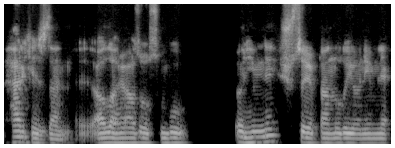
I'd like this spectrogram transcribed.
herkesten, eee, Allah razı olsun. Bu önemli. Şu sebepten dolayı önemli.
